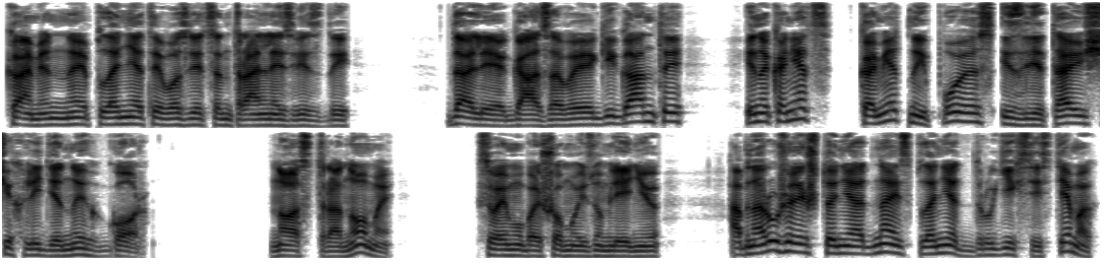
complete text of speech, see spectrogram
Каменные планеты возле центральной звезды, далее газовые гиганты и, наконец, кометный пояс из летающих ледяных гор. Но астрономы – к своему большому изумлению, обнаружили, что ни одна из планет в других системах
